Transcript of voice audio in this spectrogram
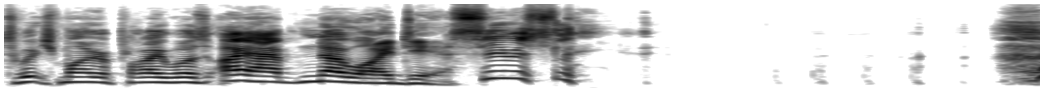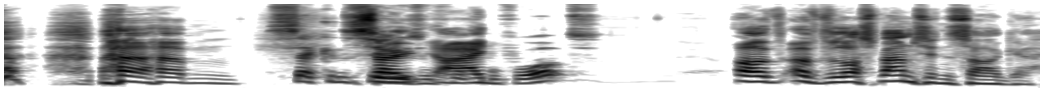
To which my reply was, I have no idea. Seriously? um, Second So, series of, I- of what? of, of the Lost Mountain saga.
